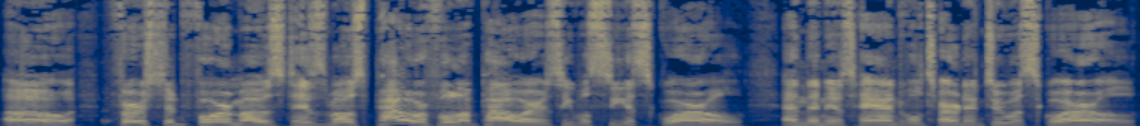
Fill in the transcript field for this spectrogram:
Oh, first and foremost, his most powerful of powers. He will see a squirrel, and then his hand will turn into a squirrel.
